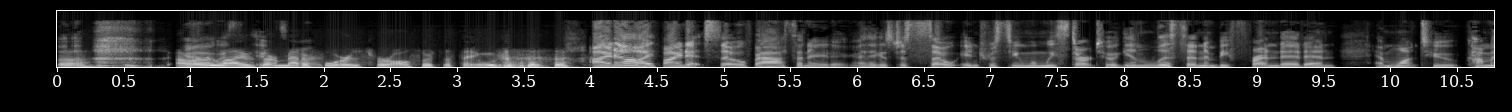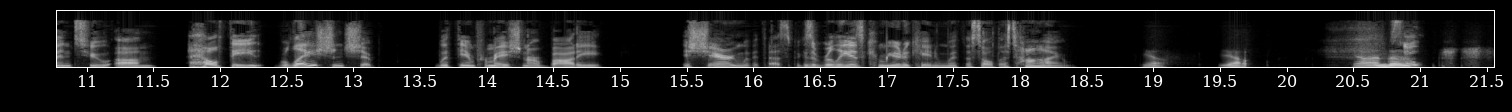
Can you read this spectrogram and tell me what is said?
uh, our yeah, was, lives are metaphors hard. for all sorts of things. I know. I find it so fascinating. I think it's just so interesting when we start to again listen and befriend it and and want to come into um, a healthy relationship with the information our body is sharing with us because it really is communicating with us all the time. Yes. Yeah. Yeah. And the so, sh-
